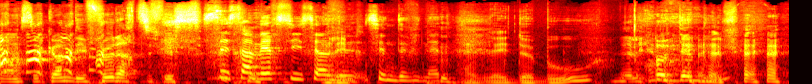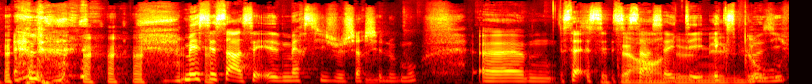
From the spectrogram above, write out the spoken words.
C'est comme des feux d'artifice. C'est ça, merci. C'est une devinette. Elle est debout. Elle est debout. Mais c'est ça. Merci, je cherchais le mot. Euh, c'est ça, ça a été explosif.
